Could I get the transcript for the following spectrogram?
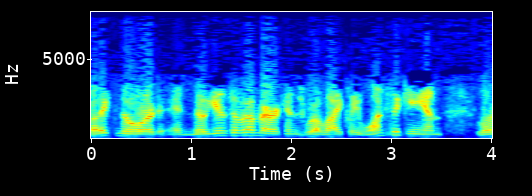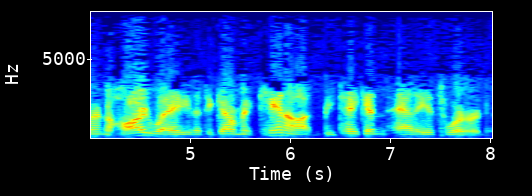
but ignored, and millions of Americans will likely once again learn the hard way that the government cannot be taken at its word.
